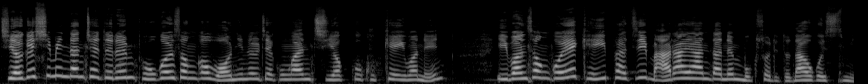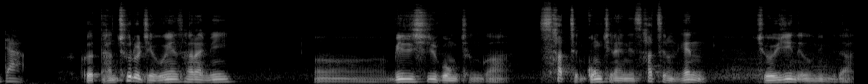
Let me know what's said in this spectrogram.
지역의 시민단체들은 보궐선거 원인을 제공한 지역구 국회의원은 이번 선거에 개입하지 말아야 한다는 목소리도 나오고 있습니다. 그 단초를 제공한 사람이 어, 밀실공천과 사천 공천에 있는 사천을 한 조효진 의원입니다.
